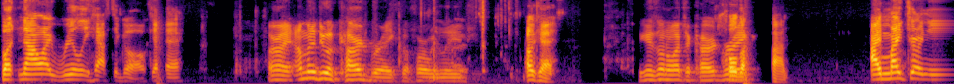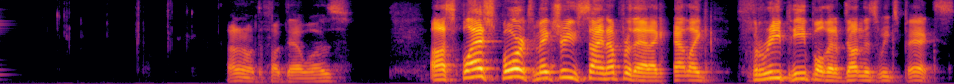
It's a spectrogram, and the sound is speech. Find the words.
But now I really have to go, okay? All right, I'm gonna do a card break before we leave. Okay. You guys want to watch a card break? Hold on. I might join you. I don't know what the fuck that was. Uh, Splash Sports. Make sure you sign up for that. I got like three people that have done this week's picks.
